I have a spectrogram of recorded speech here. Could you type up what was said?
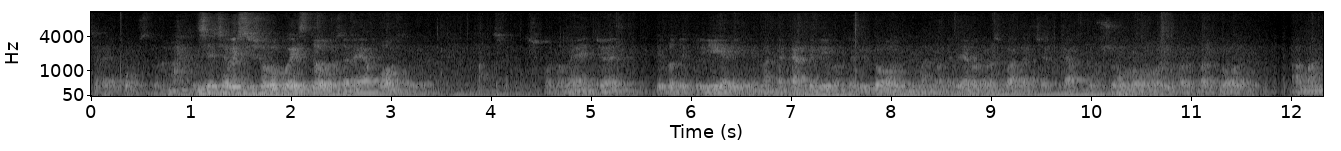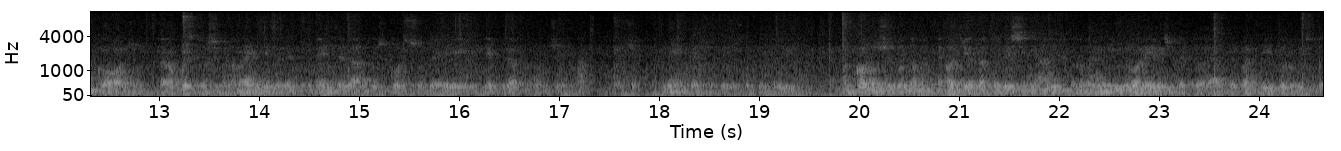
sarei a posto. Se ci avessi solo questo sarei a posto. Secondo me, cioè, io l'ho detto ieri, l'attaccante vive per il gol, ma non è vero che la squadra ha cercato solo di far far gol a Mancoso, però questo secondo me indipendentemente dal discorso dei, dei playoff non c'è, niente sotto questo punto di vista. Mancoso secondo me oggi ha dato dei segnali secondo me migliori rispetto alle altre partite, l'ho visto,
